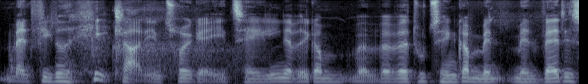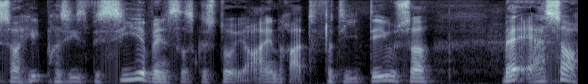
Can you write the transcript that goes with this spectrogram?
man fik noget helt klart indtryk af i talen. Jeg ved ikke, om, hvad, hvad, du tænker, men, men hvad det så helt præcis vil sige, at Venstre skal stå i egen ret. Fordi det er jo så, Hvad er så,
